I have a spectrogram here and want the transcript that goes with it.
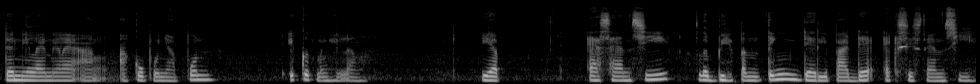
dan nilai-nilai yang aku punya pun ikut menghilang. Yap, esensi lebih penting daripada eksistensi.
